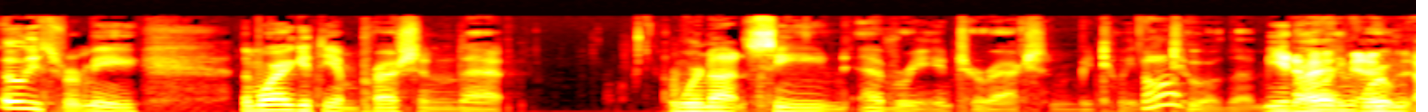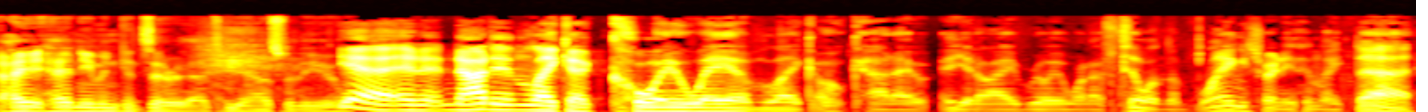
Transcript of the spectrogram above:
at least for me, the more I get the impression that we're not seeing every interaction between the Oh. two of them. You know, I, like, hadn't, I hadn't even considered that to be honest with you. yeah, and not in like a coy way of like, oh god, I you know I really want to fill in the blanks or anything like that.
